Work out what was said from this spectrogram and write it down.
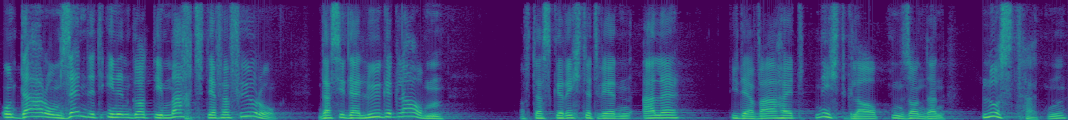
Und darum sendet ihnen Gott die Macht der Verführung, dass sie der Lüge glauben. Auf das gerichtet werden alle, die der Wahrheit nicht glaubten, sondern Lust hatten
